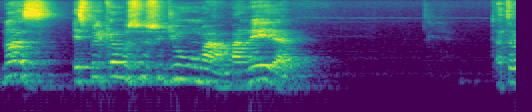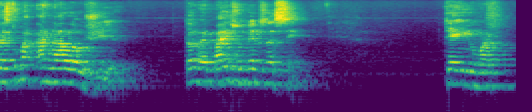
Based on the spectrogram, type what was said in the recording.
Nós explicamos isso de uma maneira, através de uma analogia. Então é mais ou menos assim. Tem uma,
